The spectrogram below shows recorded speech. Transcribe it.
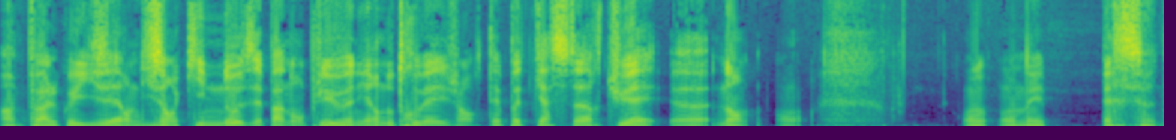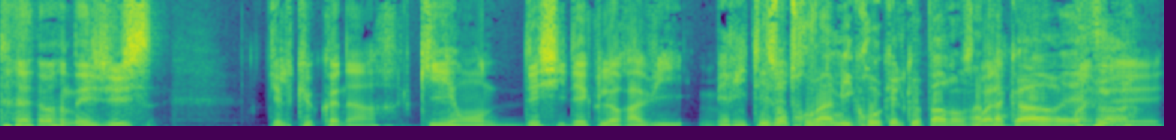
un peu alcoolisé en disant qu'ils n'osaient pas non plus venir nous trouver. Genre t'es podcasteur tu es euh, non on, on, on est personne. On est juste quelques connards qui ont décidé que leur avis méritait Ils ont trouvé un micro quelque part dans un Voilà. placard. Et... Ouais, j'ai-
